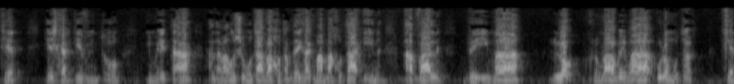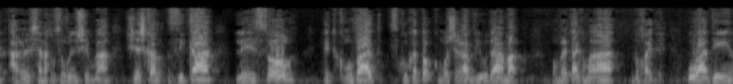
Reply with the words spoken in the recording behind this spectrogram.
כן? יש כאן יבינתו, היא מתה, אז אמרנו שמותר באחותה, מדייק לגמר באחותה אין, אבל באימה לא, כלומר באימה הוא לא מותר. כן, הרי שאנחנו סוברים שמה? שיש כאן זיקה לאסור את קרובת זקוקתו, כמו שרב יהודה אמר, אומרת הגמרא דוחיידה, הוא הדין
